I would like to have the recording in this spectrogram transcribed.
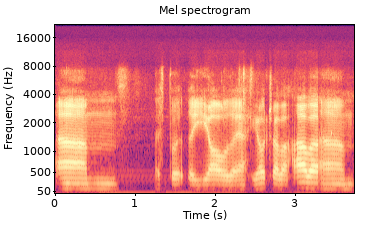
Um, let's put the yo there. Yo trabajaba.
